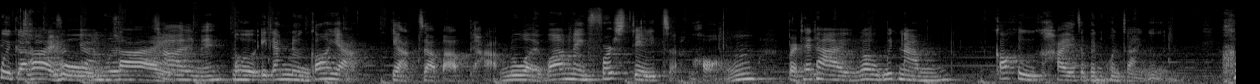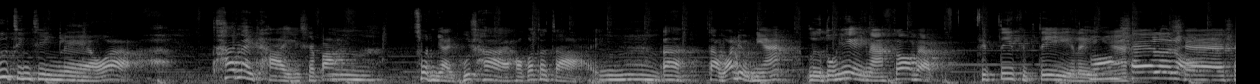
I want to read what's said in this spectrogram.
คุยกันใช่อะไรสักอย่างถูกเลยใช่ใช่ไหมเอออีกอันหนึ่งก็อยาก อยากจะแบบถามด้วยว่าใน first date อะของประเทศไทยแล้วเวียดนามก็คือใครจะเป็นคนจ่ายเงิน คือจริงๆแล้วอะถ้าในไทยใช่ปะส่วนใหญ่ผู้ชายเขาก็จะจ่ายอะแต่ว่าเดี๋ยวนี้หรือตัวพี่เองนะ ก็แบบ 50 50 อะไรอย่างเงี้ยอ๋อแชร์เลยเหรอ แชร์แช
